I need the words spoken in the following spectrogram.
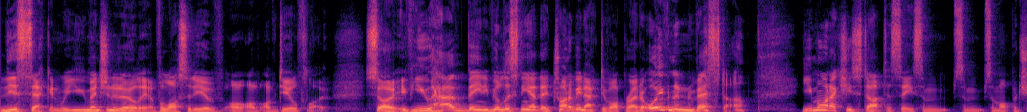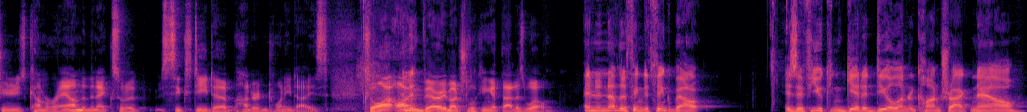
this second. You mentioned it earlier, velocity of, of of deal flow. So if you have been, if you're listening out there trying to be an active operator or even an investor, you might actually start to see some some some opportunities come around in the next sort of 60 to 120 days. So I, I'm very much looking at that as well. And another thing to think about is if you can get a deal under contract now,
